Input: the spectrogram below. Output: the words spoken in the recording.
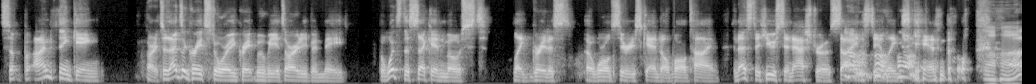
so, but I'm thinking, all right. So that's a great story, great movie. It's already been made. But what's the second most like greatest uh, World Series scandal of all time? And that's the Houston Astros sign stealing scandal. Uh huh.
